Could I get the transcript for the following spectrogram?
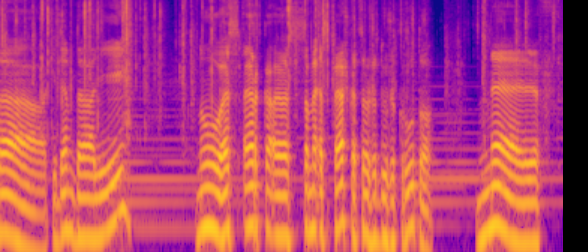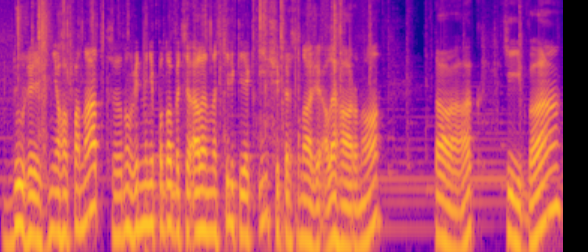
Так, ідемо далі. Ну, СР, е, саме СПшка це вже дуже круто. Не дуже з нього фанат. Ну, він мені подобається, але настільки, як інші персонажі, але гарно. Так, Кіба.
